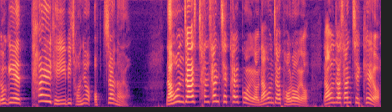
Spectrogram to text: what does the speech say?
여기에 타의 개입이 전혀 없잖아요. 나 혼자 산 산책할 거예요. 나 혼자 걸어요. 나 혼자 산책해요.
